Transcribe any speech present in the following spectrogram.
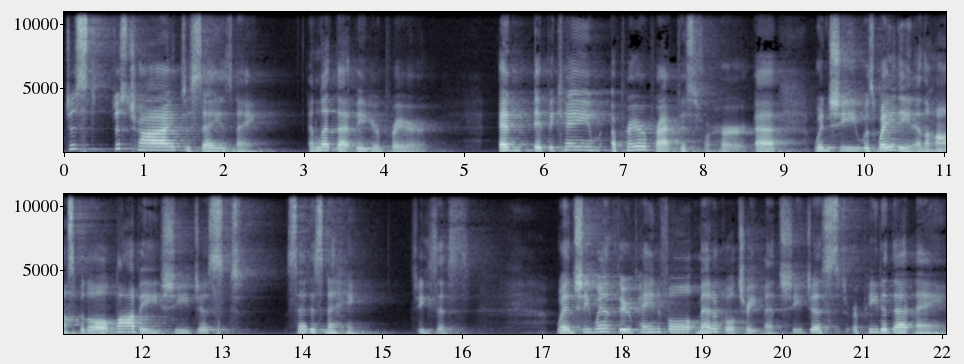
Just, just try to say his name and let that be your prayer. And it became a prayer practice for her. Uh, when she was waiting in the hospital lobby, she just said his name. Jesus. When she went through painful medical treatment, she just repeated that name,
